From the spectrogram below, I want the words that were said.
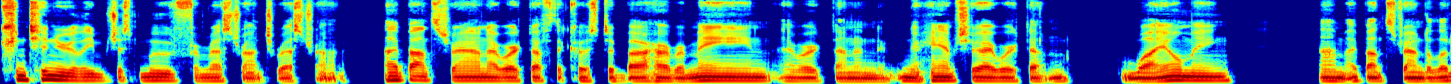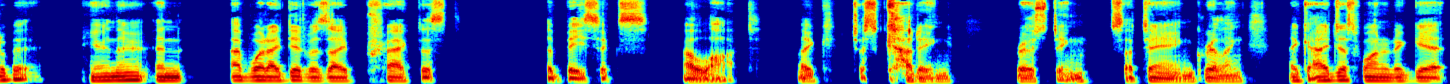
continually just moved from restaurant to restaurant. I bounced around. I worked off the coast of Bar Harbor, Maine. I worked down in New Hampshire. I worked out in Wyoming. Um, I bounced around a little bit here and there. And I, what I did was I practiced the basics a lot, like just cutting, roasting, sauteing, grilling. Like I just wanted to get,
